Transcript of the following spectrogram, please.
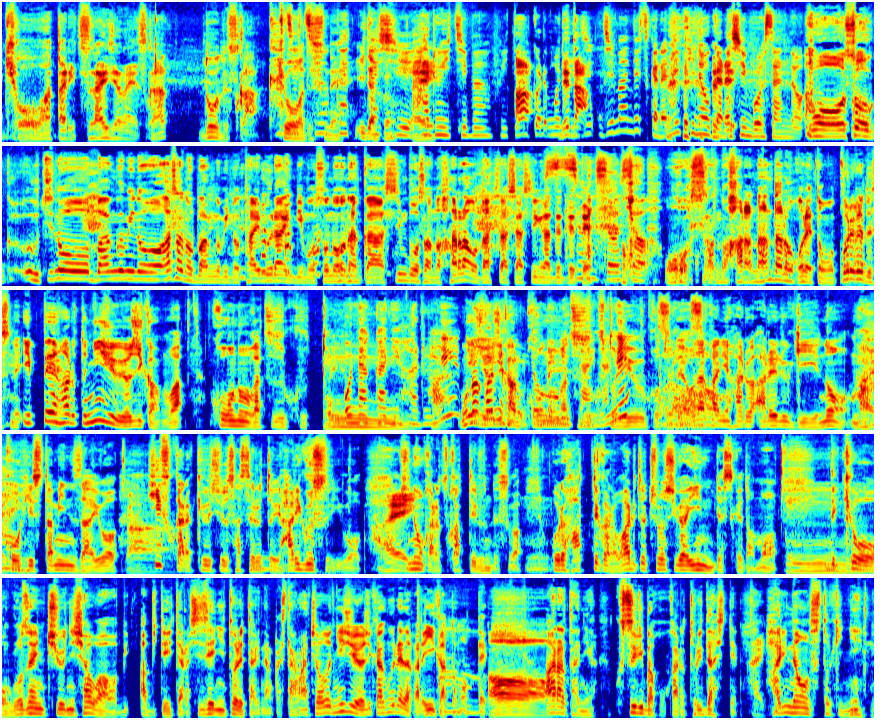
今日あたり辛いじゃないですか。どうですか？今日はですね風強かったし飯田君。はい。春一番吹いてあこれもね出た。じ自慢ですからね昨日から辛坊さんの。もうそう、うちの番組の、朝の番組のタイムラインにも、そのなんか、辛坊さんの腹を出した写真が出てて、そうそうそう。お大須さんの腹なんだろう、これと思って。これがですね、一遍貼ると24時間は効能が続くという。お腹に貼るね、はい、お腹に貼る24時間効能が続くということで、お腹に貼るアレルギーの、まあ、抗ヒスタミン剤を皮膚から吸収させるという貼り薬をはい。昨日から使っているんですが、これ貼ってから割と調子がいいんですけども、で、今日午前中にシャワーを浴びていたら自然に取れたりなんかして、まあ、ちょうど24時間ぐらいだからいいかと思って、あー。新たに薬箱から取り出してはい、貼り直すときに、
